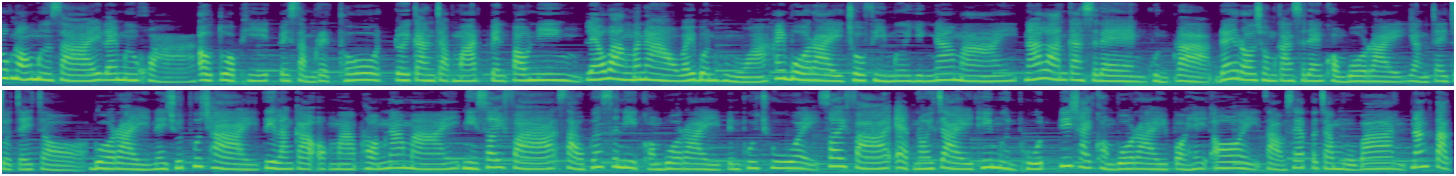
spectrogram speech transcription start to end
ลูกน้องมือซ้ายและมือขวา เอาตัวพีทไปสำเร็จโทษ โดยการจับมัดเป็นเป้านิ่ง แล้ววางมะนาวไว้บนหัว ให้บัวไรโชว์ฝีมือยิงหน้าไม้ หน้าลานการแสดงขุนปราบได้รอชมการแสดงของบัวไรอย่างใจจดใจจ่อ บัวไรในชุดผู้ชาย ตีลังกาออกมาพร้อมหน้าไม้ มีสร้อยฟ้าสาวเพื่อนสนิทของบัวไรเป็นผู้ช่วยสร้อยฟ้าแอบน้อยใจที่หมื่นพุทธพี่ชายของบัวไรปล่อยให้อ้อย สาวแซบประจำหมู่บ้าน นั่งตัก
